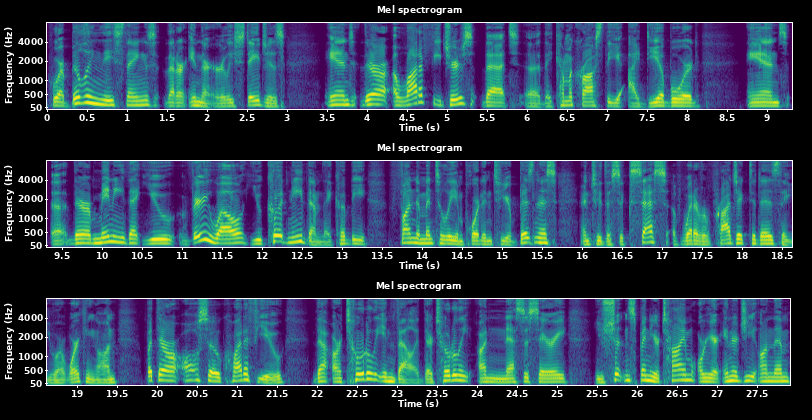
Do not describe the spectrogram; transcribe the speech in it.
who are building these things that are in their early stages. And there are a lot of features that uh, they come across the idea board, and uh, there are many that you very well you could need them. They could be fundamentally important to your business and to the success of whatever project it is that you are working on. But there are also quite a few that are totally invalid. They're totally unnecessary. You shouldn't spend your time or your energy on them.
